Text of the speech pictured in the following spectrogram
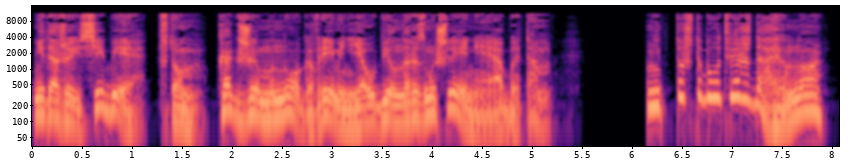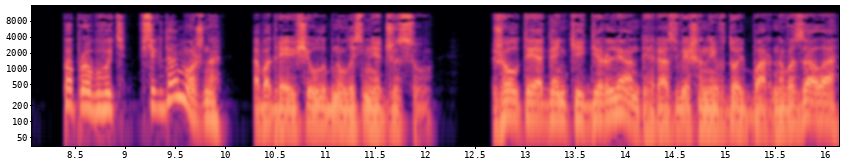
ни даже себе в том, как же много времени я убил на размышления об этом. Не то чтобы утверждаю, но «Попробовать всегда можно», — ободряюще улыбнулась мне Джису. Желтые огоньки гирлянды, развешанные вдоль барного зала,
